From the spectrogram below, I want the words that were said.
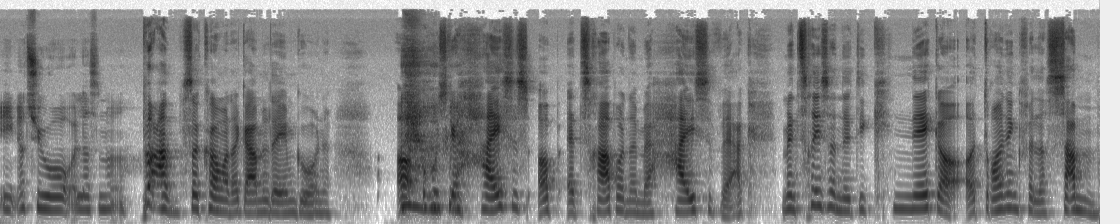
21 år eller sådan noget. Bam! Så kommer der gammel dame gående. Og hun skal hejses op af trapperne med hejseværk. Men trisserne de knækker, og dronningen falder sammen.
